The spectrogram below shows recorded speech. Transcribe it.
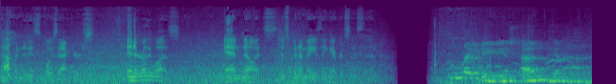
talking to these voice actors, and it really was. And no, it's it's been amazing ever since then. Ladies and gentlemen,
